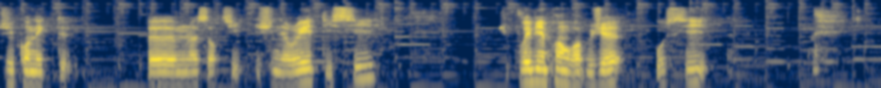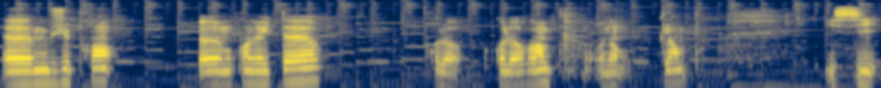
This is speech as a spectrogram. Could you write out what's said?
Je connecte euh, la sortie Generate ici. Je pouvais bien prendre objet aussi. Euh, je prends euh, mon converteur color, color ramp au nom clamp ici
